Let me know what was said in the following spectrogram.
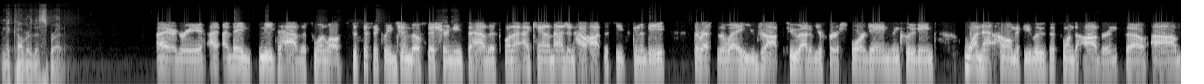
and they cover this spread. I agree. I, I, they need to have this one. Well, specifically, Jimbo Fisher needs to have this one. I, I can't imagine how hot the seat's going to be the rest of the way. You drop two out of your first four games, including one at home if you lose this one to Auburn. So, um,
